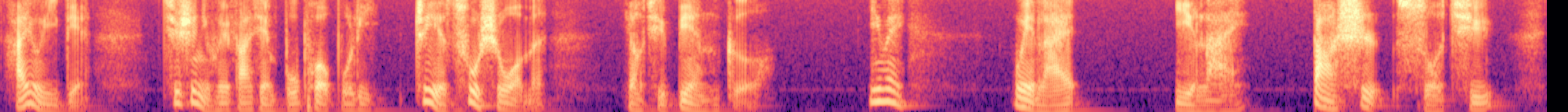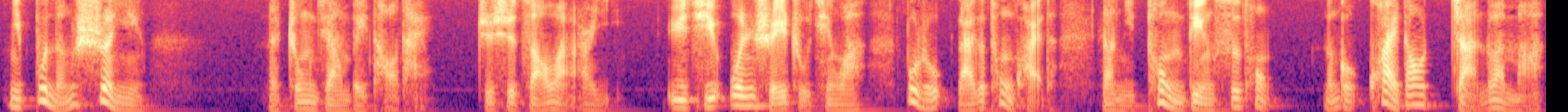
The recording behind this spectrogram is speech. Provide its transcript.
还有一点，其实你会发现不破不立，这也促使我们要去变革，因为未来。以来，大势所趋，你不能顺应，那终将被淘汰，只是早晚而已。与其温水煮青蛙，不如来个痛快的，让你痛定思痛，能够快刀斩乱麻，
